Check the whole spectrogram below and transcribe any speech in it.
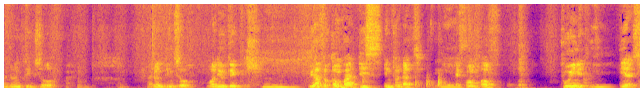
I don't think so. I don't think so. What do you think? Hmm. We have to convert this into that, Yeah. a form of 2 in it. Hmm. Yes.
